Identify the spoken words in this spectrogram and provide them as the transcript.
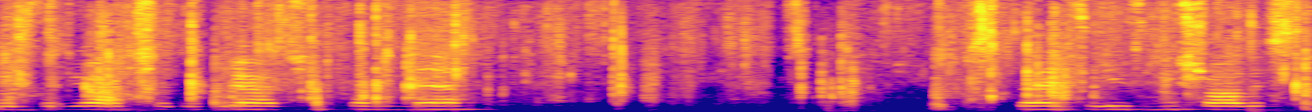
Так, добряче, добряче помнем. Щоб спеції змішалися.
